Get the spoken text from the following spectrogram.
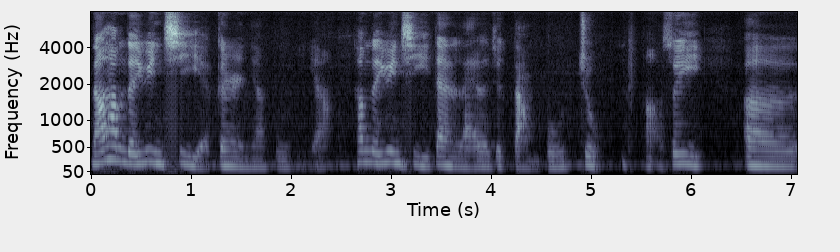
然后他们的运气也跟人家不一样，他们的运气一旦来了就挡不住。啊，所以。呃，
